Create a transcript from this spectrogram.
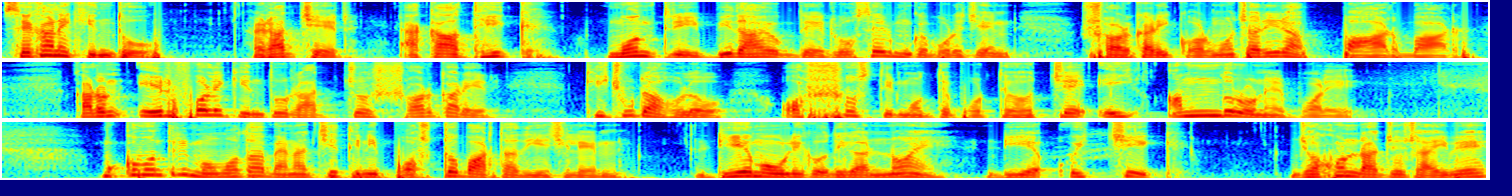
সেখানে কিন্তু রাজ্যের একাধিক মন্ত্রী বিধায়কদের রোষের মুখে পড়েছেন সরকারি কর্মচারীরা বারবার। কারণ এর ফলে কিন্তু রাজ্য সরকারের কিছুটা হলেও অস্বস্তির মধ্যে পড়তে হচ্ছে এই আন্দোলনের পরে। মুখ্যমন্ত্রী মমতা ব্যানার্জি তিনি স্পষ্ট বার্তা দিয়েছিলেন, ডিএ মৌলিক অধিকার নয়, ডিএ ঐচ্ছিক। যখন রাজ্য চাইবে,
